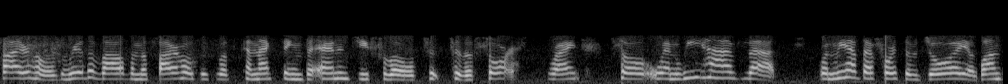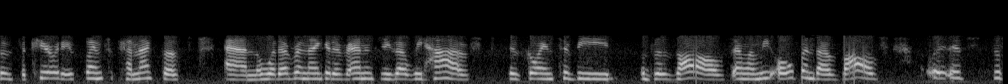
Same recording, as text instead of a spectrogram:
fire hose. We're the valve, and the fire hose is what's connecting the energy flow to, to the source, right? So when we have that, when we have that force of joy, abundance, security, it's going to connect us, and whatever negative energy that we have is going to be dissolved. And when we open that valve, it's the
